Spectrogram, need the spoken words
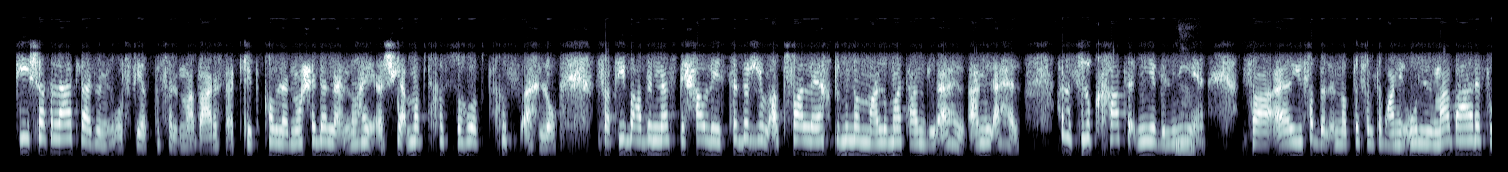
في شغلات لازم نقول فيها الطفل ما بعرف أكيد قولا واحدا لأنه هي أشياء ما بتخصه هو بتخص أهله. ففي بعض الناس بيحاولوا يستدرجوا الأطفال لياخذوا منهم معلومات عن الأهل عن الأهل. هذا سلوك خاطئ 100% نعم. فيفضل إنه الطفل طبعا يقول ما بعرف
